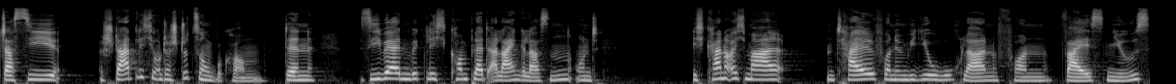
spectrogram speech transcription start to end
dass sie staatliche Unterstützung bekommen. Denn sie werden wirklich komplett alleingelassen und ich kann euch mal einen Teil von dem Video hochladen von Vice News.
